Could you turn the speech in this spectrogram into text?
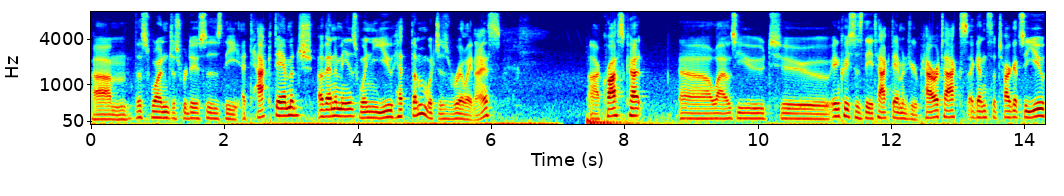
Um, this one just reduces the attack damage of enemies when you hit them, which is really nice. Uh, crosscut uh, allows you to increases the attack damage your power attacks against the target. So you,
